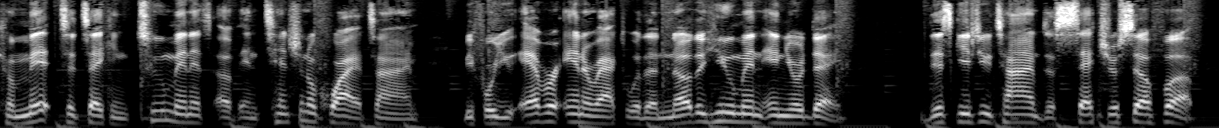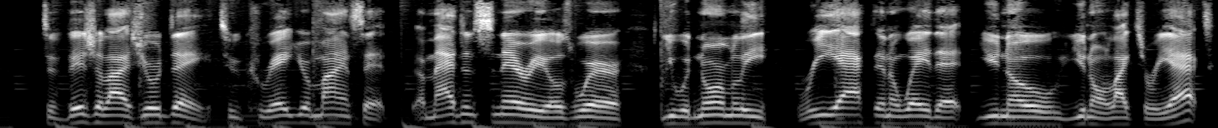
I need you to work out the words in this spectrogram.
Commit to taking two minutes of intentional quiet time before you ever interact with another human in your day. This gives you time to set yourself up, to visualize your day, to create your mindset. Imagine scenarios where you would normally react in a way that you know you don't like to react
